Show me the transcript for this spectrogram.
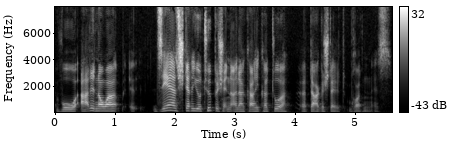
wo Adenauer sehr stereotypisch in einer Karikatur dargestellt worden ist.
